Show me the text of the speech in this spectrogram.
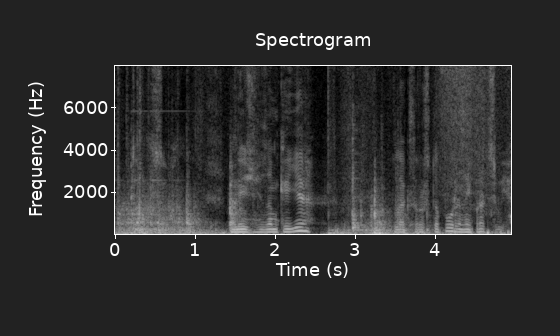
Так, все. Нижні є. Флекс розтопорений, працює.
